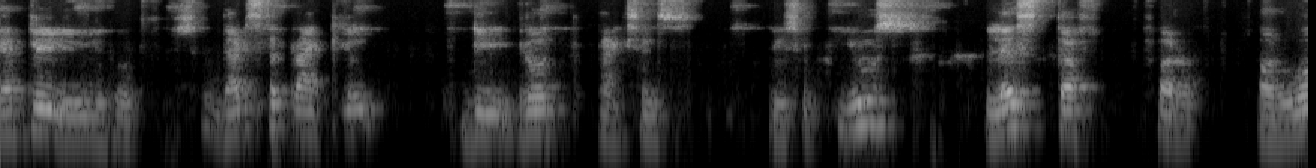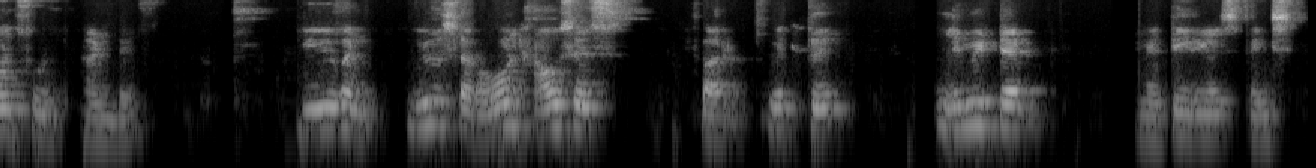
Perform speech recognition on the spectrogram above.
earthly livelihood. So that's the practical degrowth actions. We should use less stuff for our own food and even use our own houses for with limited materials, things,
